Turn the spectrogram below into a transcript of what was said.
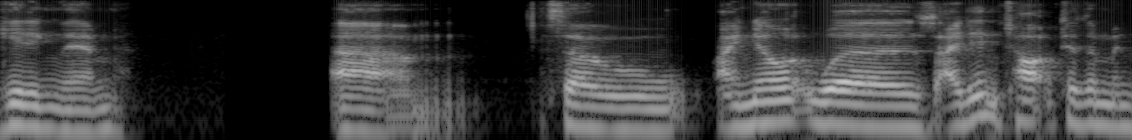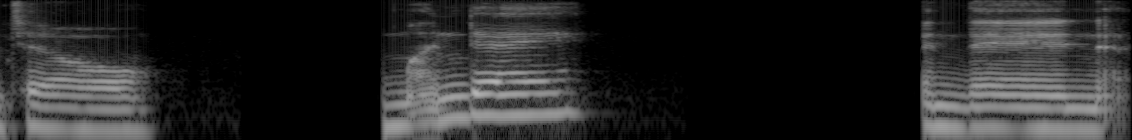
getting them. Um, so I know it was, I didn't talk to them until Monday. And then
